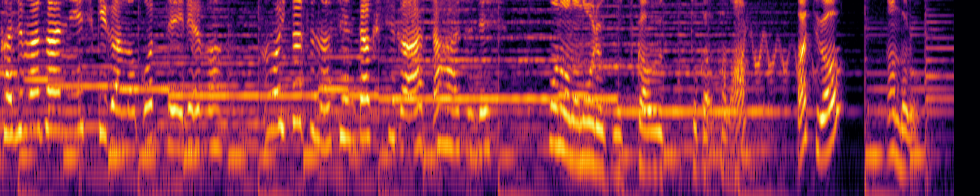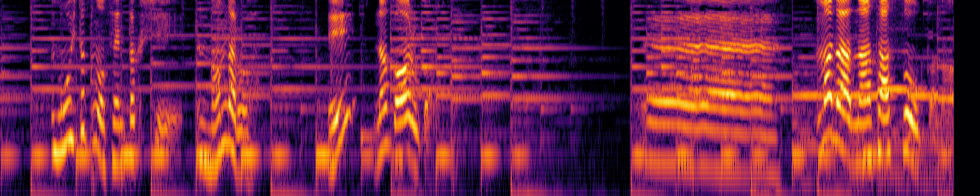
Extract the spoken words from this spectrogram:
カジマさんに意識が残っていれば、もう一つの選択肢があったはずです。炎の能力を使うとかかな？あ、違う？なんだろう？もう一つの選択肢、なんだろう？え？なんかあるか？なえー、まだなさそうかな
